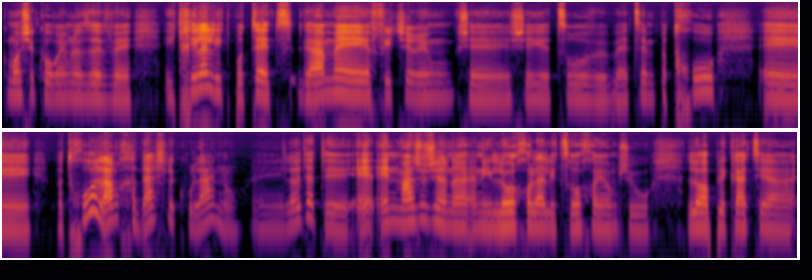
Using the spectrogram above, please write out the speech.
כמו שקוראים לזה, והתחילה להתפוצץ גם uh, הפיצ'רים ש, שיצרו, ובעצם פתחו, uh, פתחו עולם חדש לכולנו. Uh, לא יודעת, uh, אין, אין משהו שאני אני לא יכולה לצרוך היום שהוא לא אפליקציה uh,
